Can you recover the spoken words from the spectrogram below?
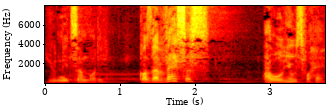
You need somebody because the verses I will use for her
